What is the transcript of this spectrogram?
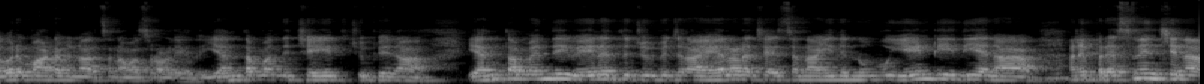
ఎవరి మాట వినాల్సిన అవసరం లేదు. ఎంతమంది చేతి చూపినా ఎంతమంది వేలెత్తి చూపించినా ఏలన చేసినా ఇది నువ్వు ఏంటి ఇది అని అని ప్రశ్నించినా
